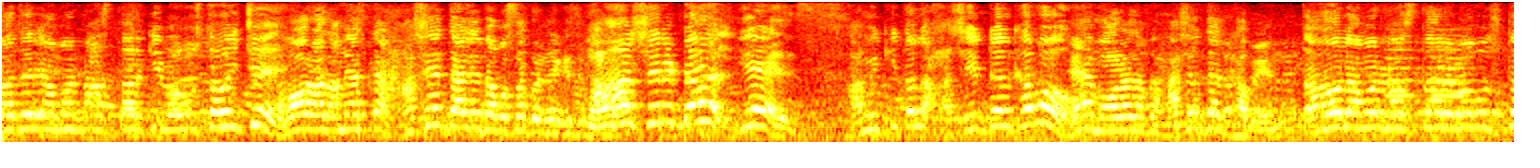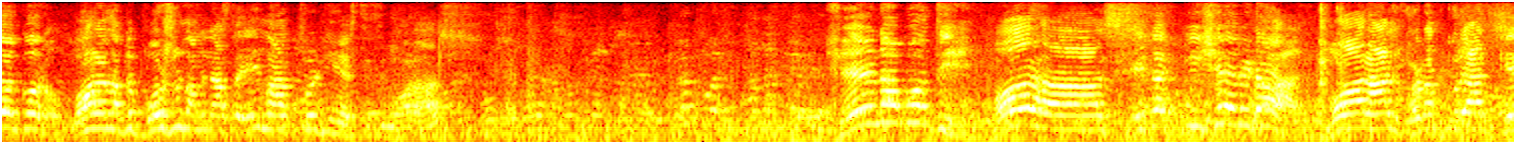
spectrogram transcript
বাজারে আমার নাস্তার কি ব্যবস্থা হয়েছে? মহারাজ আমি আজকে হাঁসের ডালের ব্যবস্থা করে রেখেছি হাঁসের ডাল? ইয়েস আমি কি তাহলে হাঁসের ডাল খাব? হ্যাঁ মহারাজ আপনি হাঁসের ডাল খাবেন। তাহলে আমার নাস্তার ব্যবস্থা করো। মহারাজ আপনি বসুন আমি নাস্তা এই মাত্র নিয়ে এসেছি মহারাজ। সেনাপতি মহারাজ এটা কিসের ডাল? মহারাজ হঠাৎ করে আজকে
